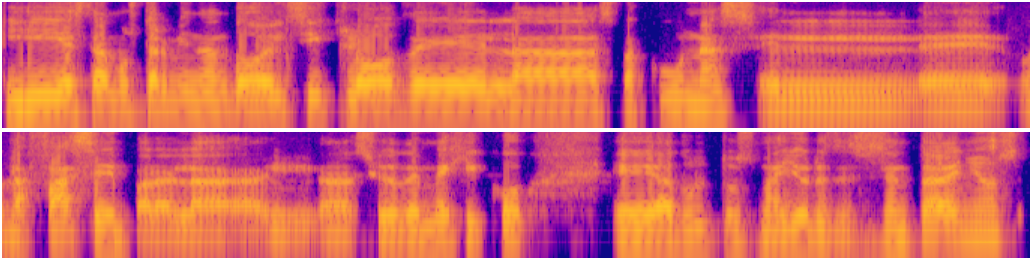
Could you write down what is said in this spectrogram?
Y estamos terminando el ciclo de las vacunas, el, eh, una fase para la, la, Ciudad de México, eh, adultos mayores de 60 años,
